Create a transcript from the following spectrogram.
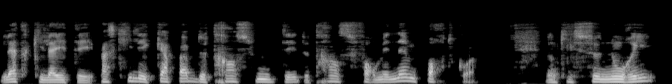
l'être qu'il a été parce qu'il est capable de transmuter, de transformer n'importe quoi. Donc il se nourrit,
